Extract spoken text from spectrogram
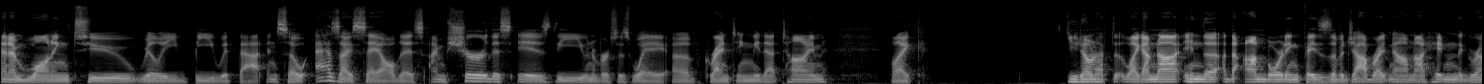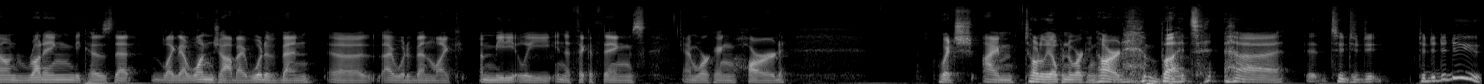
And I'm wanting to really be with that. And so, as I say all this, I'm sure this is the universe's way of granting me that time. Like, you don't have to like i'm not in the the onboarding phases of a job right now i'm not hitting the ground running because that like that one job i would have been uh, i would have been like immediately in the thick of things and working hard which i'm totally open to working hard but uh, to to to do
